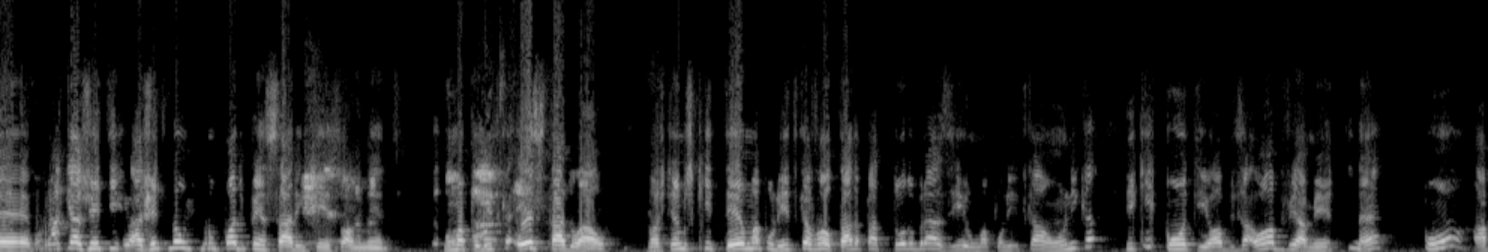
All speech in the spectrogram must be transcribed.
É, Para que a gente, a gente não, não pode pensar em ter somente uma política estadual. Nós temos que ter uma política voltada para todo o Brasil, uma política única e que conte, obviamente, né, com, a,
